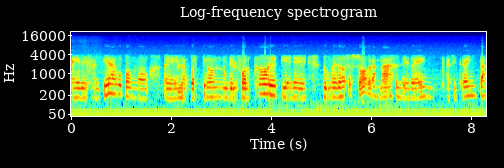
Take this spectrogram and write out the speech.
eh, de Santiago, como eh, la cuestión del folclore, tiene numerosas obras, más de 20, casi 30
